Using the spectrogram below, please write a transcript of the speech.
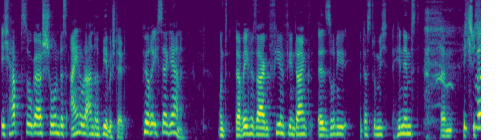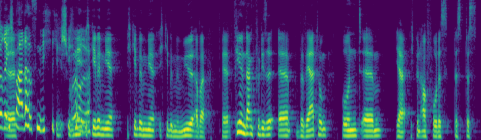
Ich habe sogar schon das ein oder andere Bier bestellt. Höre ich sehr gerne. Und da will ich nur sagen, vielen, vielen Dank, äh, Sunny, dass du mich hinnimmst. Ähm, Ich, schwöre, ich, äh, war das nicht. Ich, ich, ich, schwöre. ich gebe mir, ich gebe mir, ich gebe mir Mühe, aber äh, vielen Dank für diese äh, Bewertung und ähm, ja, ich bin auch froh, dass, dass, dass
